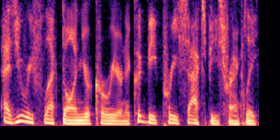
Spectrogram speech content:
As you reflect on your career, and it could be pre Saxbys, frankly,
